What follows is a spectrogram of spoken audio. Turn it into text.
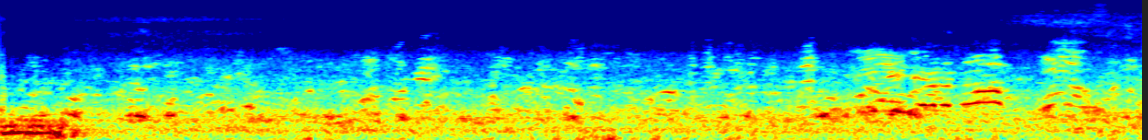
Thank you.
